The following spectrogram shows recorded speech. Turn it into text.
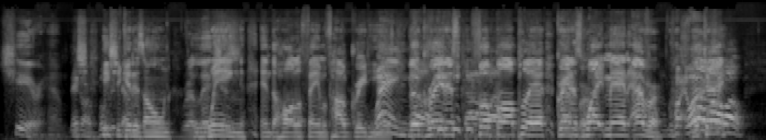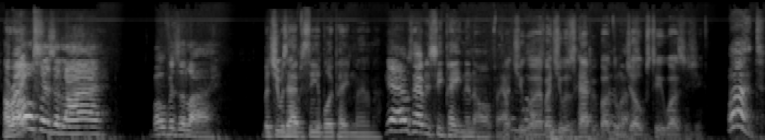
cheer him. They're gonna boo He the should devil. get his own Religious. wing in the Hall of Fame of how great he Wing, is. The uh, greatest uh, football player, greatest ever. white man ever. Whoa, whoa, Okay? whoa, whoa. All right. Both is a lie. Both is a lie. But you was happy to see your boy Peyton Manning. man. Yeah, I was happy to see Peyton in the Hall of Fame. But you were. But you was happy about them jokes too, wasn't you? What?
